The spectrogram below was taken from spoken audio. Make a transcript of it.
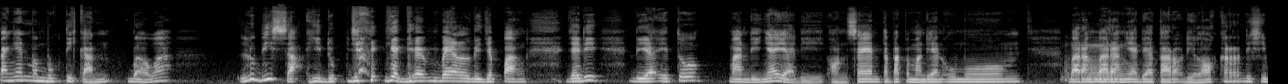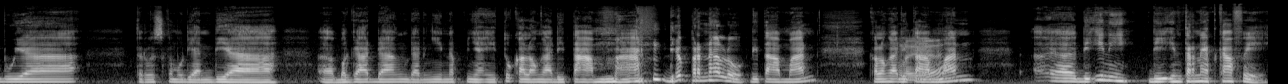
pengen membuktikan bahwa lu bisa hidupnya ngegembel di Jepang. Jadi dia itu mandinya ya di onsen, tempat pemandian umum. Barang-barangnya dia taruh di locker di Shibuya. Terus kemudian dia eh, begadang dan nginepnya itu kalau nggak di taman, dia pernah loh di taman. Kalau nggak di Oh, ya? taman, eh, di ini di internet cafe,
